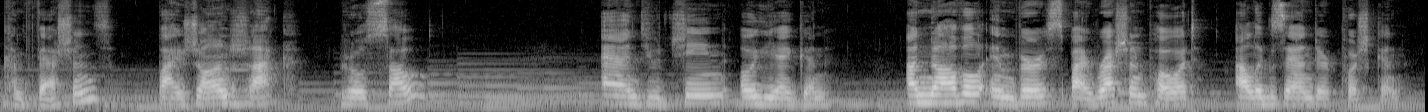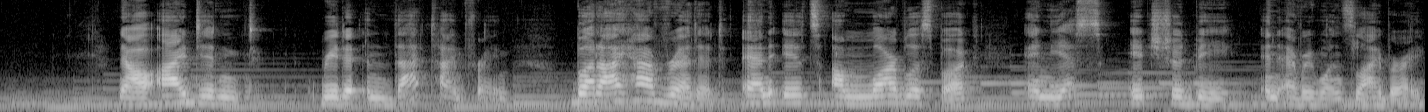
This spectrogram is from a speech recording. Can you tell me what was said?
Confessions by Jean Jacques Rousseau and Eugene Onegin, a novel in verse by Russian poet Alexander Pushkin. Now, I didn't read it in that time frame, but I have read it, and it's a marvelous book, and yes, it should be in everyone's library.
